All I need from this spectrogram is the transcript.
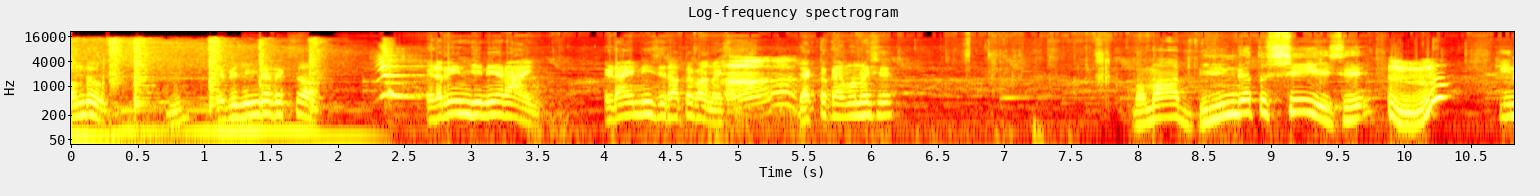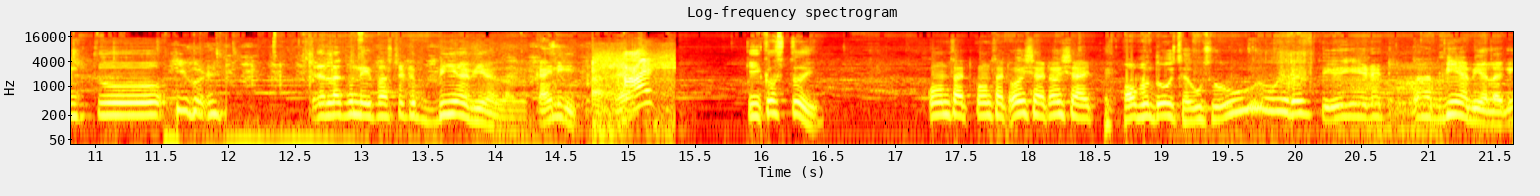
বন্ধু এই বিল্ডিংটা দেখছ? এটার ইঞ্জিনিয়ার আইন এটা আইন নিজের হাতে বানাইছে। দেখতো কেমন হয়েছে? মামা বিল্ডিংটা তো সেই হয়েছে। কিন্তু এটা লাগুন এই পাশটা একটু বিয়া বিয়া লাগে কাই নাকি? কি করছ তুই? কোন সাইড কোন সাইড ওই সাইড ওই সাইড হ বন্ধু ওই ওই ওই ওই এটা বিয়া বিয়া লাগে।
